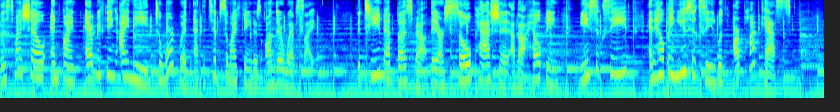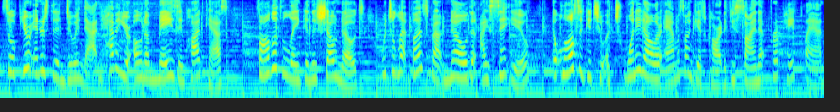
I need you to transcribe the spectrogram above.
list my show, and find everything I need to work with at the tips of my fingers on their website. The team at Buzzsprout, they are so passionate about helping me succeed and helping you succeed with our podcasts. So if you're interested in doing that and having your own amazing podcast, follow the link in the show notes, which will let Buzzsprout know that I sent you. It will also get you a $20 Amazon gift card if you sign up for a paid plan,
